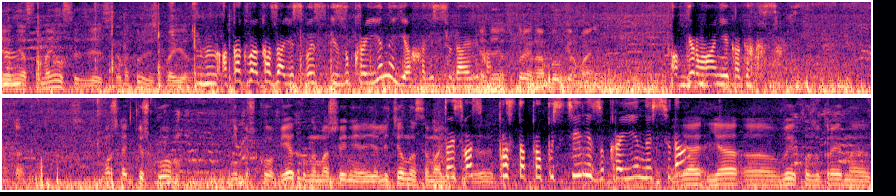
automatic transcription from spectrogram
Я не остановился здесь, я нахожусь здесь проездом. Мгм. А как вы оказались? Вы из- из Украины ехали сюда или как? Это я с Украины, а был в Германии. А в Германии как оказались? Ну как? Можно сказать, пешком. Не пешком. Ехал на машине, я летел на самолете. То есть вас Э, просто пропустили из Украины сюда? Я, я э, выехал из Украины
